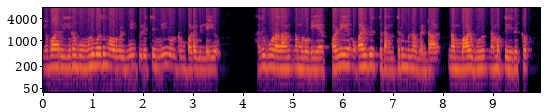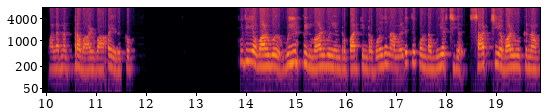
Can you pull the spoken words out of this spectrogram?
எவ்வாறு இரவு முழுவதும் அவர்கள் மீன் பிடித்து மீன் ஒன்றும் படவில்லையோ அதுபோலதான் நம்மளுடைய பழைய வாழ்விற்கு நாம் திரும்பினோம் என்றால் நம் வாழ்வு நமக்கு இருக்கும் பலனற்ற வாழ்வாக இருக்கும். புதிய வாழ்வு உயிர்ப்பின் வாழ்வு என்று பார்க்கின்ற பொழுது நாம் எடுத்துக்கொண்ட முயற்சிகள் சாட்சிய வாழ்வுக்கு நாம்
